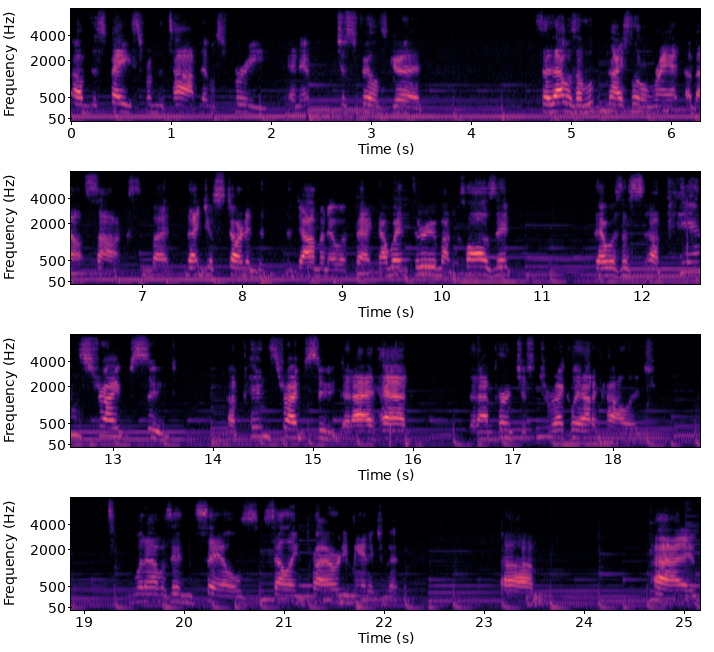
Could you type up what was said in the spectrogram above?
of the space from the top that was free and it just feels good. So that was a nice little rant about socks, but that just started the, the domino effect. I went through my closet. There was a, a pinstripe suit, a pinstripe suit that I had had that I purchased directly out of college when I was in sales, selling priority management. Um, I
